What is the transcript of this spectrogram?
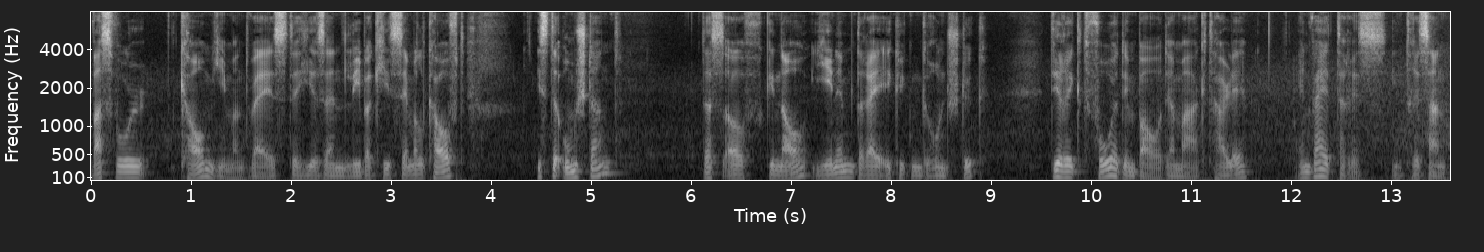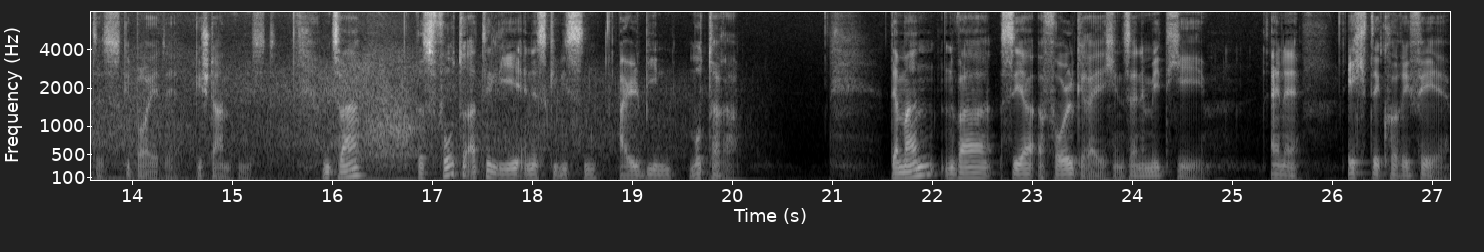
Was wohl kaum jemand weiß, der hier sein Leberkässemmel kauft, ist der Umstand, dass auf genau jenem dreieckigen Grundstück direkt vor dem Bau der Markthalle ein weiteres interessantes Gebäude gestanden ist. Und zwar das Fotoatelier eines gewissen Albin Mutterer. Der Mann war sehr erfolgreich in seinem Metier, eine echte Koryphäe.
